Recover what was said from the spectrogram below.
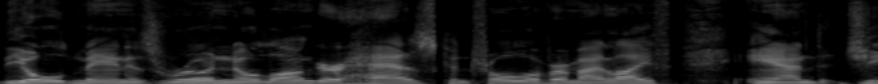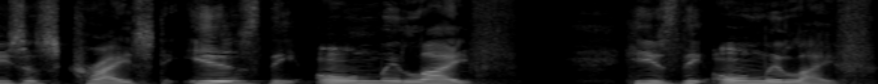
The old man is ruined, no longer has control over my life, and Jesus Christ is the only life. He is the only life.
